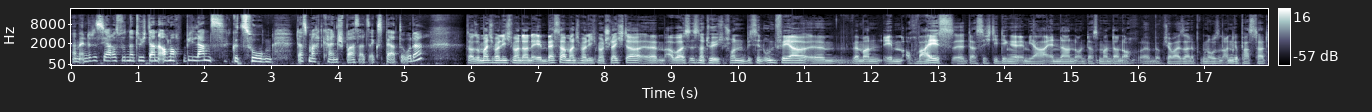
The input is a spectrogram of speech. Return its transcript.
am Ende des Jahres wird natürlich dann auch noch Bilanz gezogen. Das macht keinen Spaß als Experte, oder? Also manchmal liegt man dann eben besser, manchmal liegt man schlechter, ähm, aber es ist natürlich schon ein bisschen unfair, ähm, wenn man eben auch weiß, äh, dass sich die Dinge im Jahr ändern und dass man dann auch äh, möglicherweise seine Prognosen angepasst hat.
